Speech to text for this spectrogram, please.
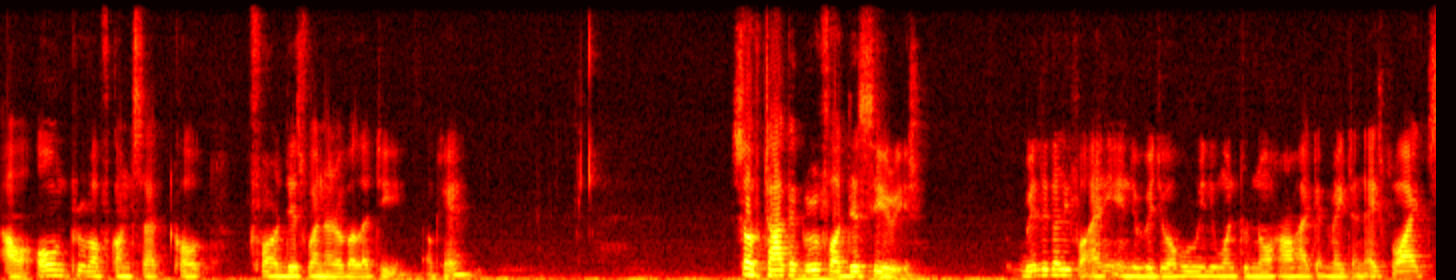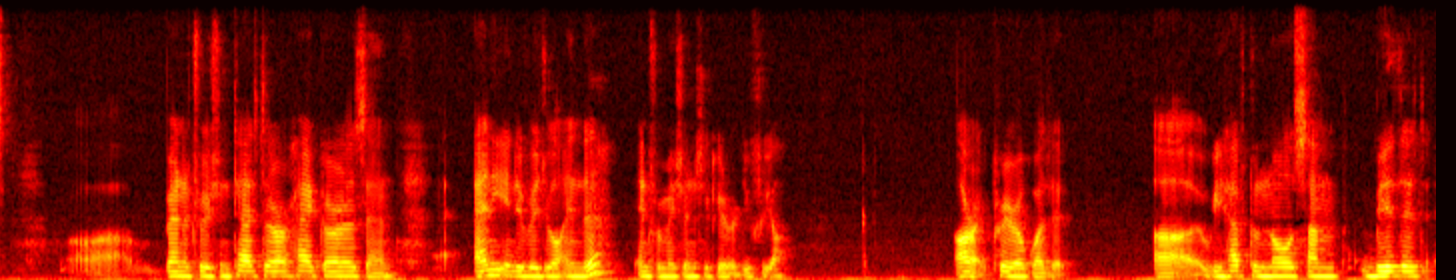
our own proof of concept code for this vulnerability okay? So target group for this series. Basically for any individual who really want to know how I can make an exploits uh, penetration tester hackers and any individual in the information security field. Alright prerequisite uh, we have to know some basic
